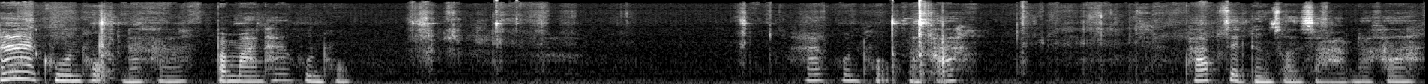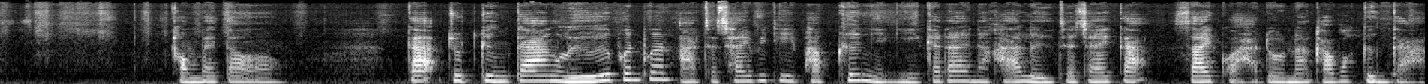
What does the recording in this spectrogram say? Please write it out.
ห้าคูณหกนะคะ ประมาณห้าคูณหกห้าคูณหกนะคะ พับเสร็จหนึ่งส่วนสามนะคะ ของใบตอง กะจุดกึ่งกลางหรือเพื่อนๆอาจจะใช้วิธีพับครึ่งอย่างนี้ก็ได้นะคะ หรือจะใช้กะ ซ้ายขวาดูนะคะว่ากึ่งกลาง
